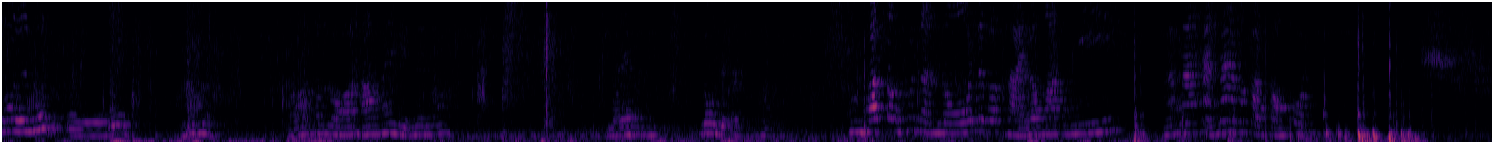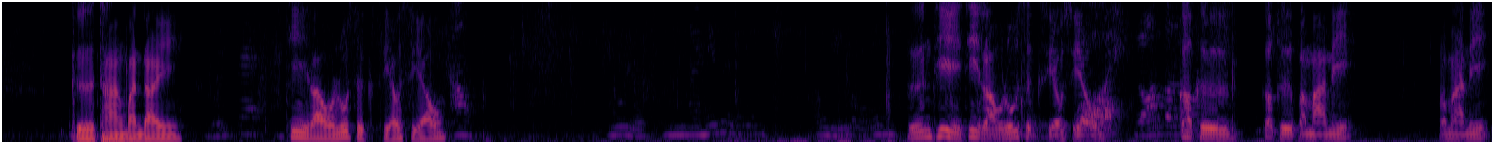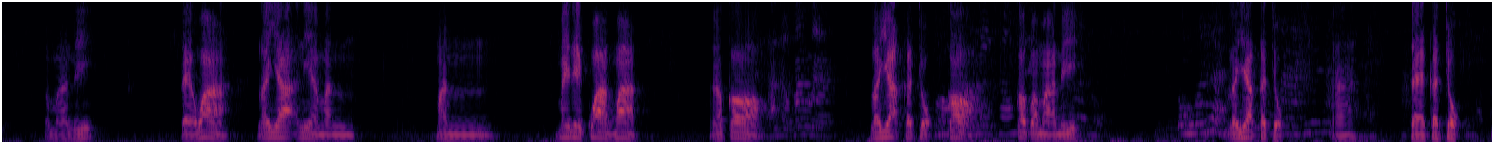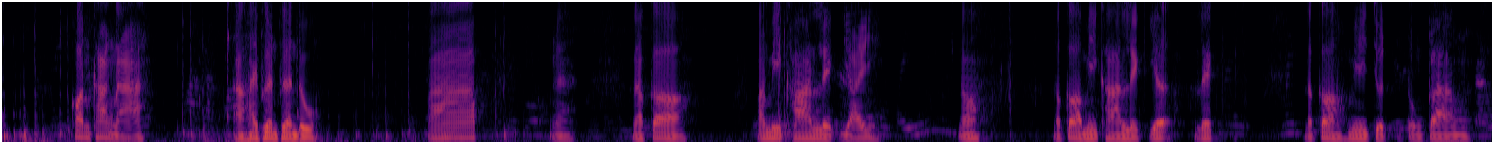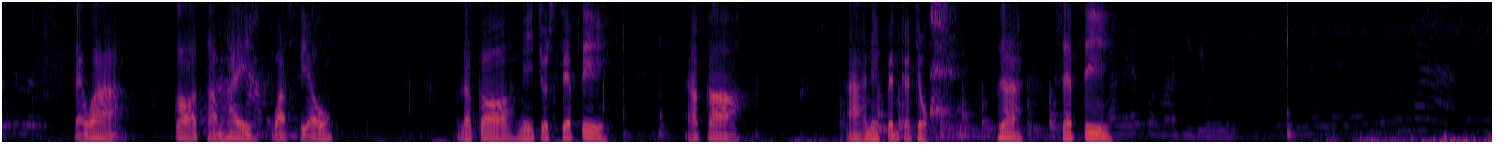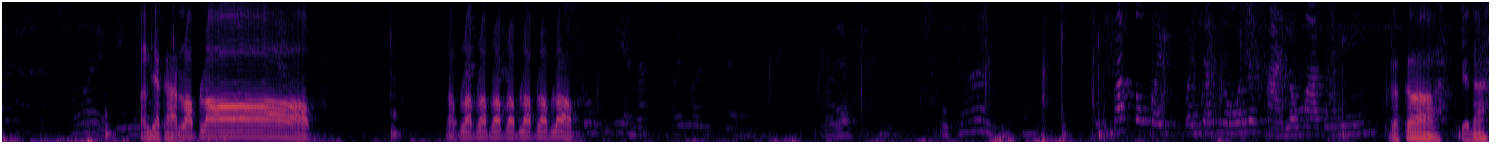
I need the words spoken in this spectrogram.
ดูเลยนุ๊กูไปคุณพัดต้องขึ้นอันโน้นแล้วก็ถ่ายเรามาตรงนี้มามาหันหน้ามาก่อนสองคนคือทางบันไดที่เรารู้สึกเสียวเสียวเอาดูเหรอยังไงให้เลยเอาหนีลงนี่พื้นที่ที่เรารู้สึกเสียวเสียวร้อนก็ร้อน ก็คือก็คือประมาณนี้ ประมาณนี้ ประมาณนี้ แต่ว่าระยะเนี่ยมันมันไม่ได้กว้างมาก แล้วก็ระยะกระจกก็ก็ประมาณนี้ ระยะกระจกอ่าแต่กระจกค่อนข้างหนาอ่าให้เพื่อนเพื่อนดูปั๊บนะแล้วก็มันมีคานเหล็กใหญ่เนาะแล้วก็มีคานเหล็กเยอะเล็ก แล้วก็มีจุดตรงกลาง แต่ว่าก็ทำให้หวัดเสียว แล้วก็มีจุดเซฟตี้ แล้วก็ อ่า นี่เป็นกระจกเพื่อเซฟตี้ บรรยากาศรอบรอบรอบรอบรอบรอบรอบพับรอบรามแล้วก็เดี๋ยวนะ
